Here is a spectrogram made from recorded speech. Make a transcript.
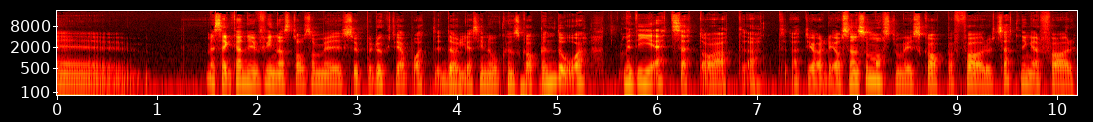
Eh, men sen kan det ju finnas de som är superduktiga på att dölja sin okunskap ändå. Men det är ett sätt då att, att, att göra det. Och sen så måste man ju skapa förutsättningar för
